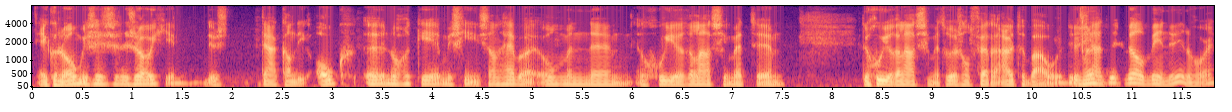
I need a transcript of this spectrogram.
Economisch is het een zootje. Dus daar kan die ook nog een keer misschien iets aan hebben om een, een goede relatie met de goede relatie met Rusland verder uit te bouwen. Dus ja, het is wel win-win hoor.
